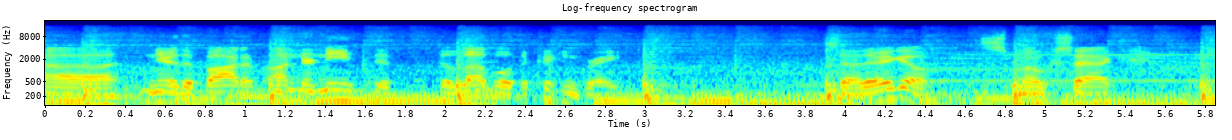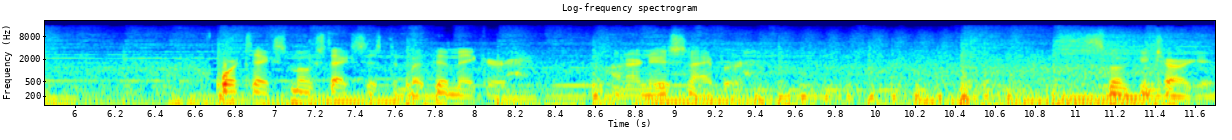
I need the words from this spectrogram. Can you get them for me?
uh, near the bottom, underneath the, the level of the cooking grate. So there you go, smoke smokestack, Vortex smokestack system by Pitmaker on our new sniper. Smoking target.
